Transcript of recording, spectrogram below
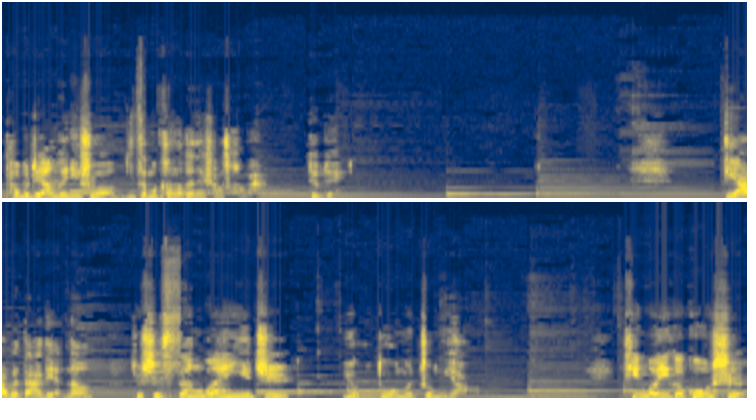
他不这样跟你说，你怎么可能跟他上床啊？对不对？第二个大点呢，就是三观一致有多么重要。听过一个故事，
